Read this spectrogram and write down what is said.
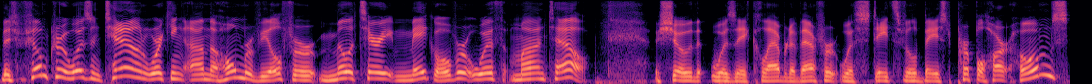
The film crew was in town working on the home reveal for Military Makeover with Montel a show that was a collaborative effort with Statesville based Purple Heart Homes,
